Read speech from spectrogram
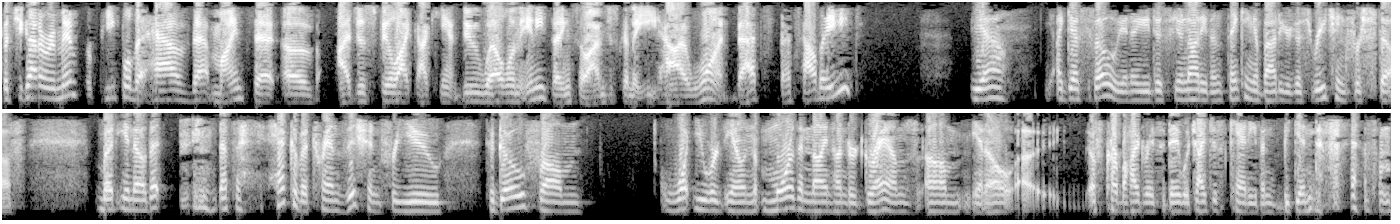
but you gotta remember, people that have that mindset of, I just feel like I can't do well in anything, so I'm just gonna eat how I want. That's, that's how they eat. Yeah, I guess so. You know, you just you're not even thinking about it. You're just reaching for stuff. But you know that that's a heck of a transition for you to go from what you were, you know, more than 900 grams, um, you know, uh, of carbohydrates a day, which I just can't even begin to fathom.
